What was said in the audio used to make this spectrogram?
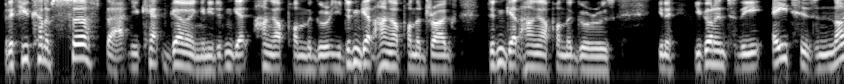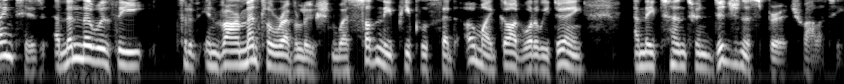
But if you kind of surfed that and you kept going and you didn't get hung up on the guru, you didn't get hung up on the drugs, didn't get hung up on the gurus, you know, you got into the 80s and 90s, and then there was the sort of environmental revolution where suddenly people said, "Oh my God, what are we doing?" and they turned to indigenous spirituality.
